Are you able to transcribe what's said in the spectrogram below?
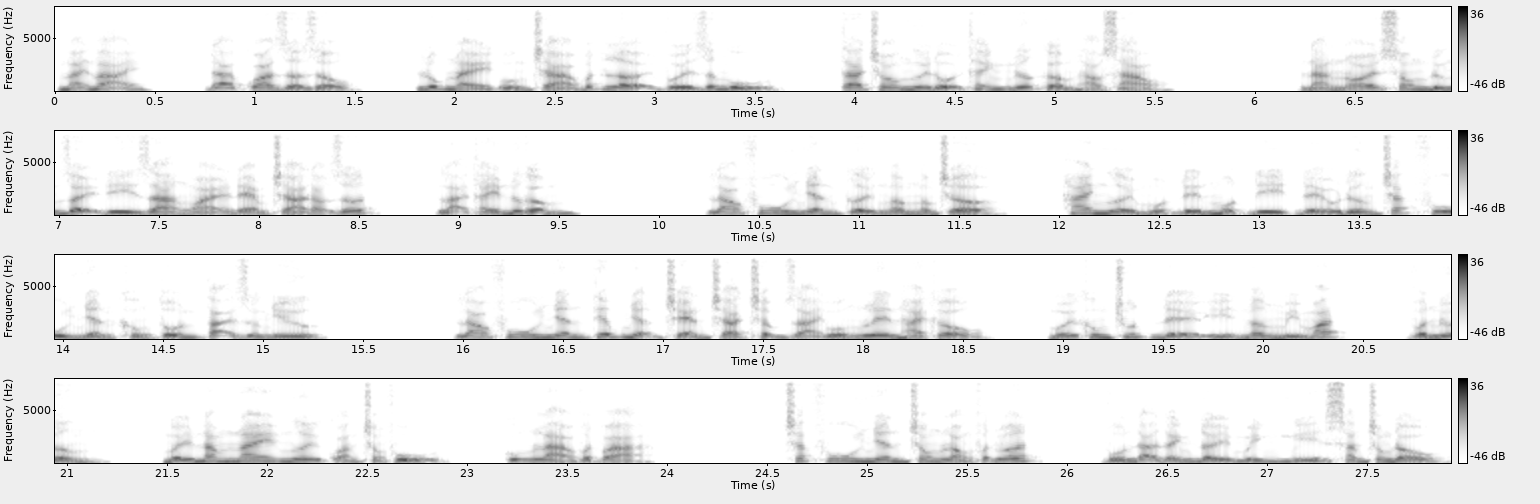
mãi mãi, đã qua giờ dậu, lúc này uống trà bất lợi với giấc ngủ, ta cho ngươi đổi thành nước gấm hảo sao. Nàng nói xong đứng dậy đi ra ngoài đem trà đảo rớt, lại thay nước gấm. Lão phu nhân cười ngâm ngâm chờ, hai người một đến một đi đều đương chắc phu nhân không tồn tại dường như. Lão phu nhân tiếp nhận chén trà chậm rãi uống lên hai khẩu, mới không chút để ý nâng mí mắt, vân nương, mấy năm nay ngươi quản trong phủ, cũng là vất vả. Chắc phu nhân trong lòng phẫn uất, vốn đã đánh đầy mình nghị săn trong đầu,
